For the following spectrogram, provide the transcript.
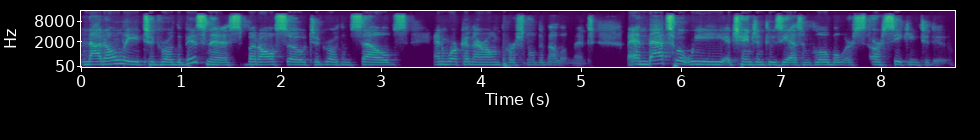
not only to grow the business, but also to grow themselves and work on their own personal development. And that's what we at Change Enthusiasm Global are, are seeking to do,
